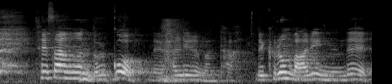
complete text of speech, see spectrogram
세상은 넓고 네, 할 일은 많다. 네, 그런 말이 있는데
